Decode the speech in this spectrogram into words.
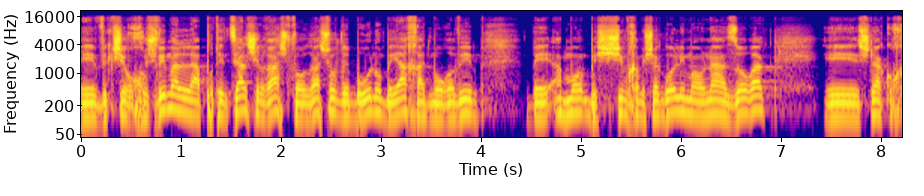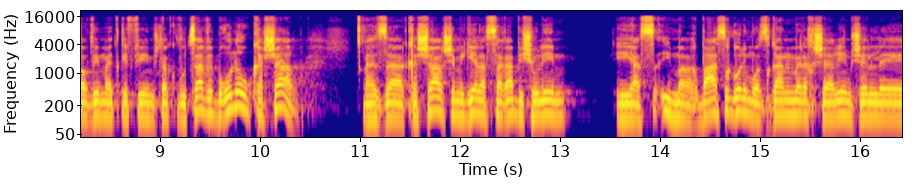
אה, וכשחושבים על הפוטנציאל של רשפורד, רשפורד וברונו ביחד מעורבים בהמון, ב-65 גולים העונה הזו רק, אה, שני הכוכבים ההתקפיים של הקבוצה, וברונו הוא קשר. אז הקשר שמגיע לעשרה בישולים עם 14 גולים, הוא הסגן מלך שערים של אה,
